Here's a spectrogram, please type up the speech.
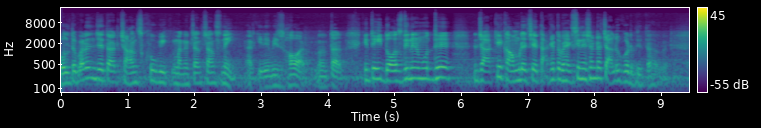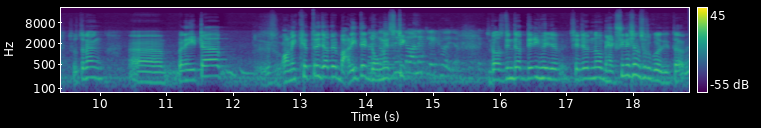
বলতে পারেন যে তার চান্স খুবই মানে তার চান্স নেই আর কি রেবিস হওয়ার তার। কিন্তু এই দশ দিনের মধ্যে যাকে কামড়েছে, তাকে তো ভ্যাকসিনেশনটা চালু করে দিতে হবে। সুতরাং মানে এটা অনেক ক্ষেত্রে যাদের বাড়িতে ডোমেস্টিক অনেক লেট হয়ে যাবে সেক্ষেত্রে। দশ দিনটা দেরি হয়ে যাবে সেজন্য ভ্যাকসিনেশন শুরু করে দিতে হবে।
